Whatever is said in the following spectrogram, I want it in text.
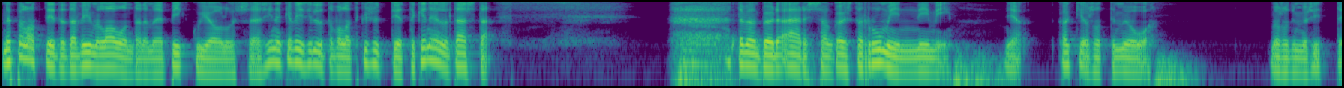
me pelattiin tätä viime lauantaina meidän pikkujouluissa ja siinä kävi sillä tavalla, että kysyttiin, että kenellä tästä tämän pöydän ääressä on kaikista rumin nimi. Ja kaikki osoitti minua Mä osoitin myös itse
